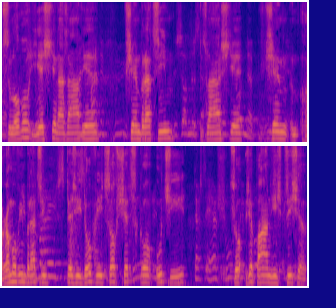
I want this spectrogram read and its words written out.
slovo ještě na závěr všem bratřím, zvláště všem hromovým bratřím, kteří doví, co všecko učí, co, že pán již přišel.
